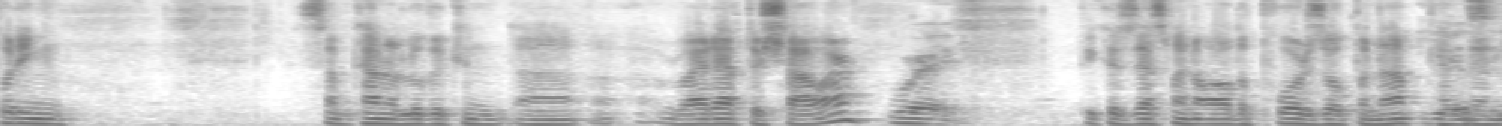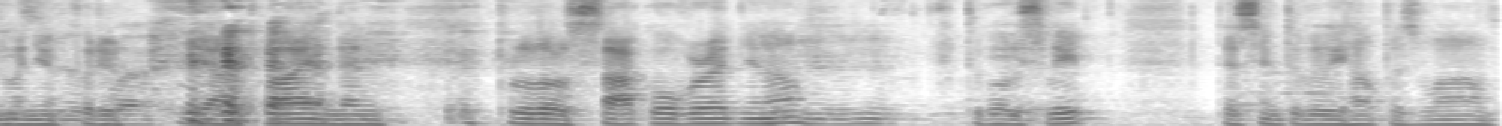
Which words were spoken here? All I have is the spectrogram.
putting some kind of lubricant uh, uh, right after shower Right. because that's when all the pores open up Yeah, and then when you put it apply. yeah apply and then put a little sock over it you know Mhm. to go to Yeah. sleep that seemed to really help as well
